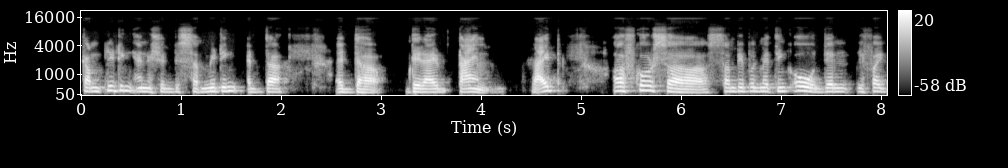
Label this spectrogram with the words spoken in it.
completing and we should be submitting at the at the derived time right of course uh, some people may think oh then if i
